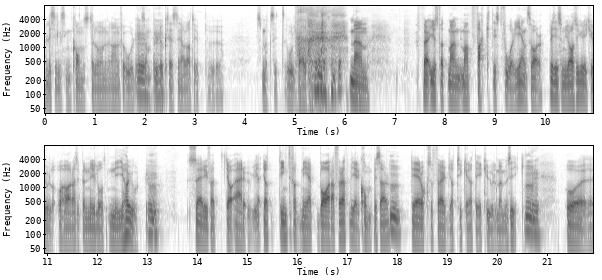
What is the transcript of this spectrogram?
eller sin, sin konst eller vad man vill använda för ord. Liksom. Produkt är så jävla typ eh, smutsigt ordval. Men för, just för att man, man faktiskt får gensvar. Precis som jag tycker det är kul att höra typ en ny låt ni har gjort. Så är det ju för att jag är, jag, jag, det är inte för att ni är bara för att vi är kompisar. Det är också för att jag tycker att det är kul med musik. Och eh,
